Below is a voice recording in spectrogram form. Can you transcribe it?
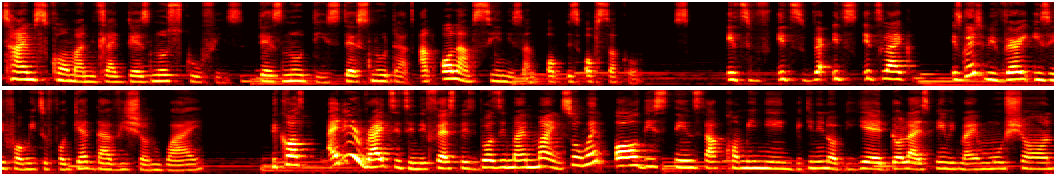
times come and it's like there's no school fees, there's no this, there's no that, and all I'm seeing is an is obstacle it's it's it's it's like it's going to be very easy for me to forget that vision. Why? Because i didn't write it in the first place. It was in my mind. So when all these things start coming in beginning of the year dollar is playing with my emotion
